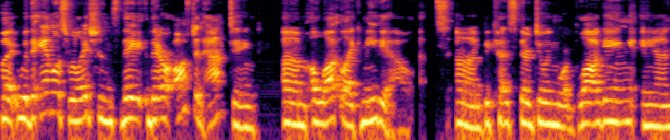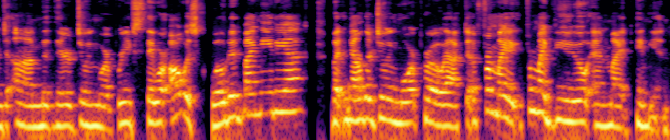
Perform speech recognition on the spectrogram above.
but with the analyst relations, they they are often acting um, a lot like media um, because they're doing more blogging and um, they're doing more briefs. They were always quoted by media, but now they're doing more proactive. From my from my view and my opinion,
